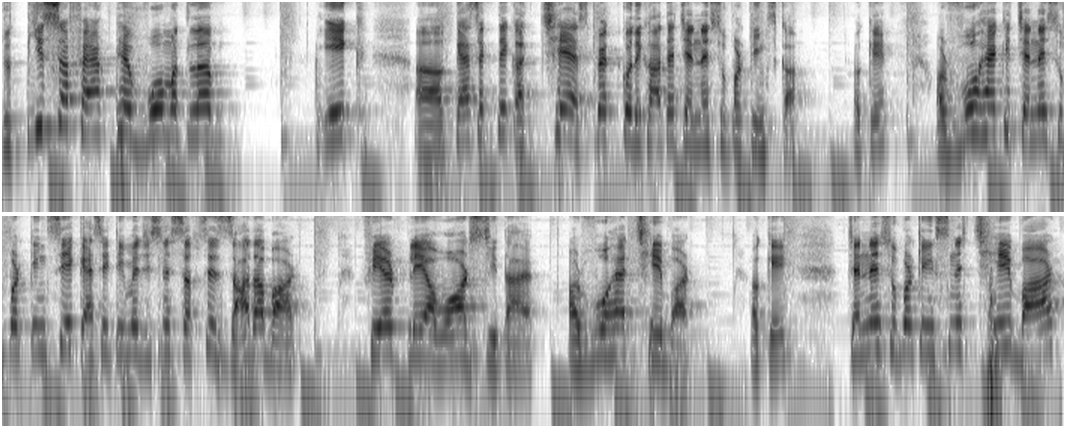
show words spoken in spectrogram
जो तीसरा फैक्ट है वो मतलब एक आ, कह सकते एक अच्छे एस्पेक्ट को दिखाते हैं चेन्नई सुपर किंग्स का। ओके और वो है कि चेन्नई सुपर किंग्स एक ऐसी टीम है जिसने सबसे ज़्यादा बार फेयर प्ले अवार्ड्स जीता है, और वो है छः बार, ओके चेन्नई सुपर किंग्स ने छः बार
